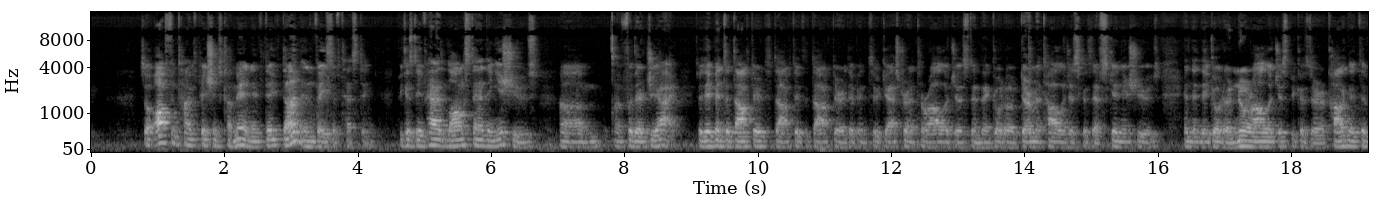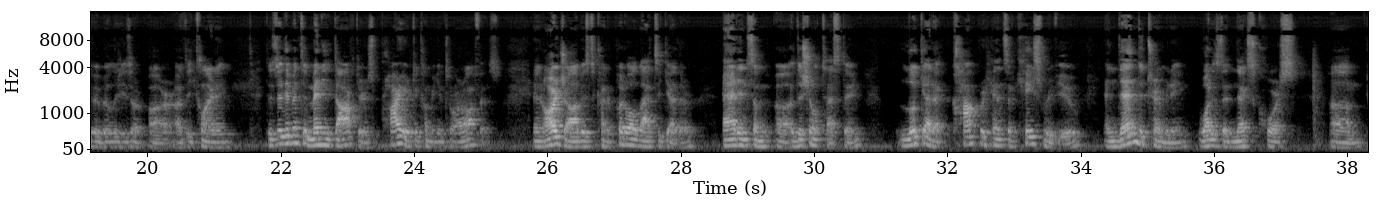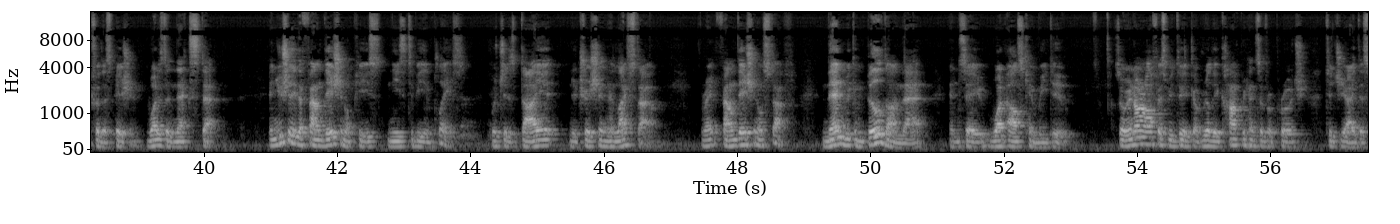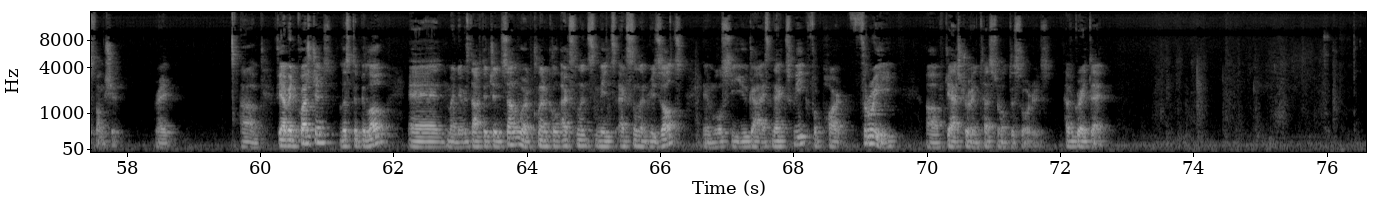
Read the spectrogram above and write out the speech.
So oftentimes patients come in and they've done invasive testing because they've had long-standing issues um, for their GI. So they've been to doctor to doctor to doctor, they've been to gastroenterologist, and then go to a dermatologist because they have skin issues, and then they go to a neurologist because their cognitive abilities are, are, are declining. So they've been to many doctors prior to coming into our office. And our job is to kind of put all that together, add in some uh, additional testing, look at a comprehensive case review, and then determining what is the next course um, for this patient? What is the next step? And usually the foundational piece needs to be in place, which is diet, nutrition, and lifestyle, right? Foundational stuff. Then we can build on that and say, what else can we do? So in our office, we take a really comprehensive approach to GI dysfunction, right? Um, if you have any questions, list it below. And my name is Dr. Jin Sung, where clinical excellence meets excellent results and we'll see you guys next week for part three of gastrointestinal disorders. Have a great day.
